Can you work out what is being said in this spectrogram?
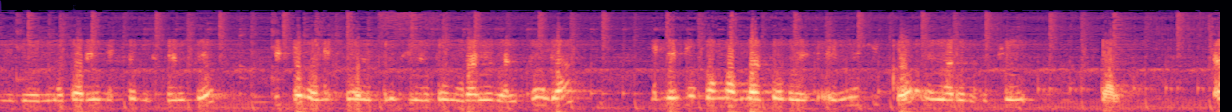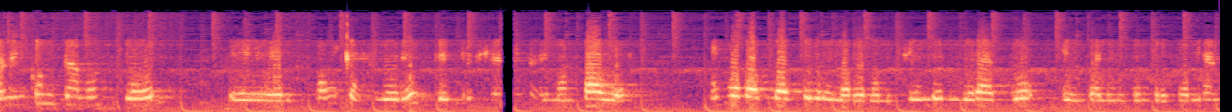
y del notario Víctor la revolución del liderazgo y el talento empresarial.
